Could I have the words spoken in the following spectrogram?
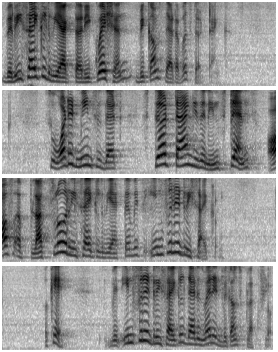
the recycled reactor equation becomes that of a stirred tank. So, what it means is that stirred tank is an instance of a plug flow recycled reactor with infinite recycle. Okay. With infinite recycle that is when it becomes plug flow.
